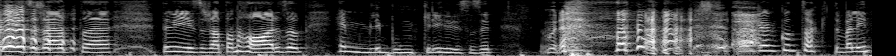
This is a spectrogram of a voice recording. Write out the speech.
viser seg at uh, Det viser seg at han har en sånn hemmelig bunker i huset sitt. Hvor han kan kontakte Berlin.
